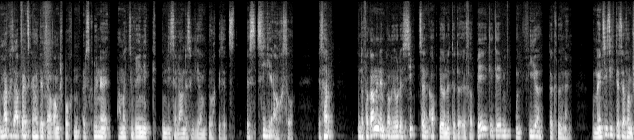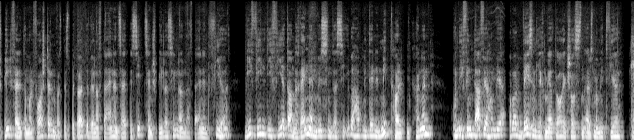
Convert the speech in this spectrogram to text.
Der Markus Abwärtsger hat jetzt auch angesprochen, als Grüne haben wir zu wenig in dieser Landesregierung durchgesetzt. Das siege auch so. Es hat in der vergangenen Periode 17 Abgeordnete der ÖVP gegeben und vier der Grünen. Und wenn Sie sich das auf dem Spielfeld einmal vorstellen, was das bedeutet, wenn auf der einen Seite 17 Spieler sind und auf der einen vier, wie viel die vier dann rennen müssen, dass sie überhaupt mit denen mithalten können, und ich finde, dafür haben wir aber wesentlich mehr Tore geschossen, als wir mit vier äh,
